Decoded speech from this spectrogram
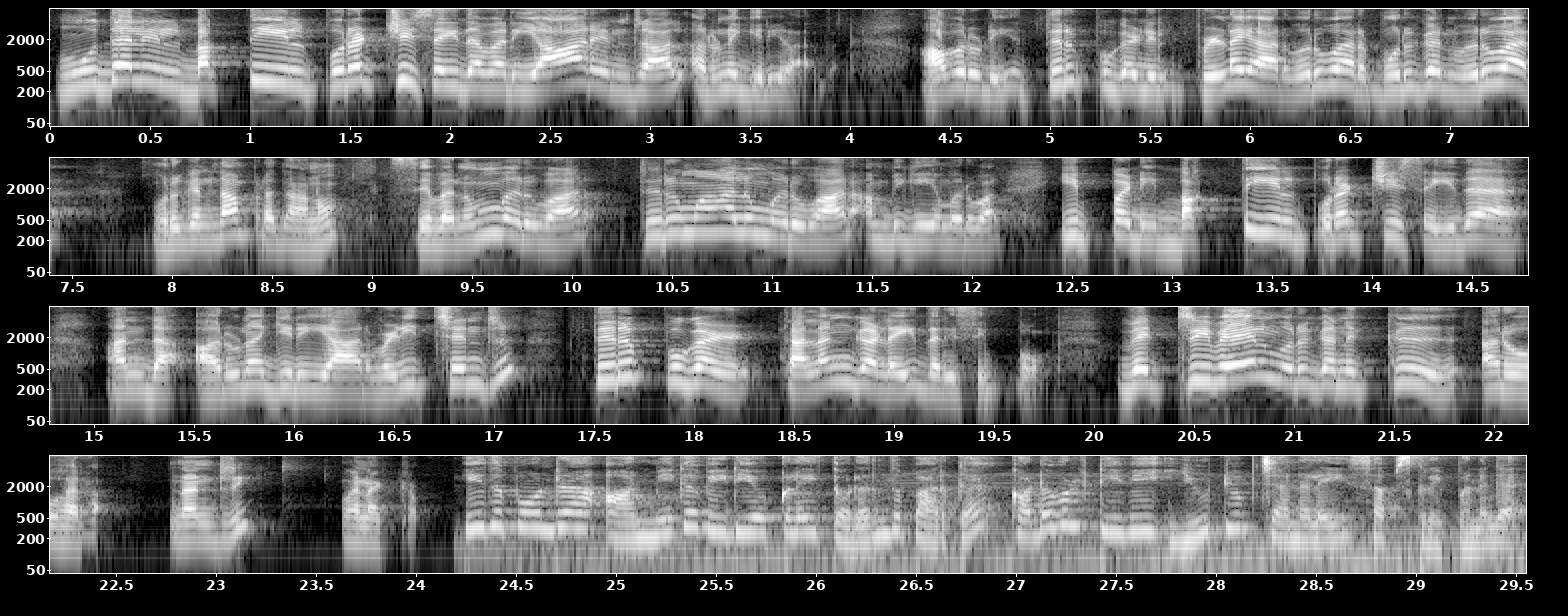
முதலில் பக்தியில் புரட்சி செய்தவர் யார் என்றால் அருணகிரிநாதர் அவருடைய திருப்புகழில் பிள்ளையார் வருவார் முருகன் வருவார். முருகன் தான் பிரதானம். சிவனும் வருவார் திருமாலும் வருவார் அம்பிகையும் வருவார். இப்படி பக்தியில் புரட்சி செய்த அந்த அருணகிரியார் வழி சென்று திருப்புகழ் தலங்களை தரிசிப்போம். வெற்றிவேல் முருகனுக்கு அரோகரா. நன்றி வணக்கம். இது போன்ற ஆன்மீக வீடியோக்களை தொடர்ந்து பார்க்க கடவுள் டிவி யூடியூப் சேனலை சப்ஸ்கிரைப் பண்ணுங்க.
